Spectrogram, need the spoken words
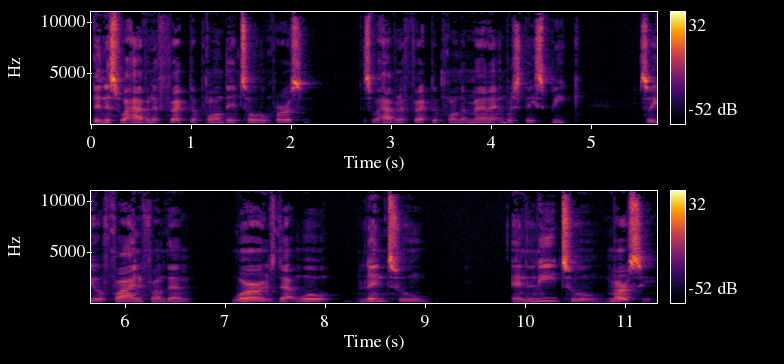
then this will have an effect upon their total person. This will have an effect upon the manner in which they speak. So you'll find from them words that will lend to and lead to mercy.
